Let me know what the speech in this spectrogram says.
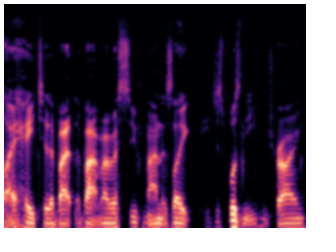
that I hated about the Batman vs Superman is like he just wasn't even trying.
